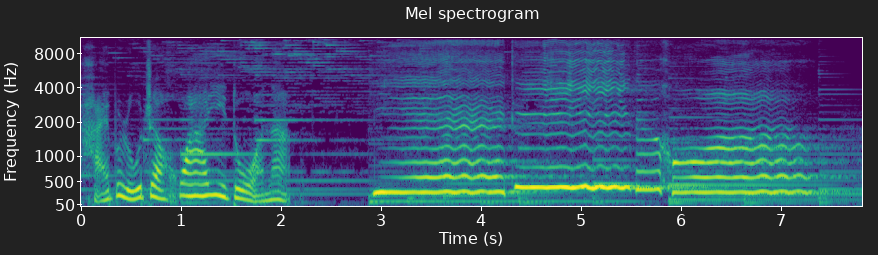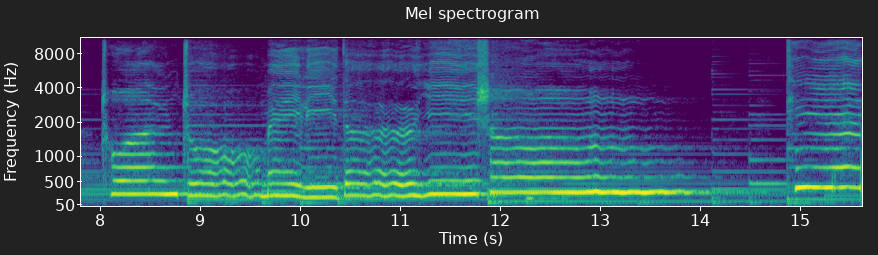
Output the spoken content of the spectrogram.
还不如这花一朵呢。野地穿着美丽的衣裳，天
